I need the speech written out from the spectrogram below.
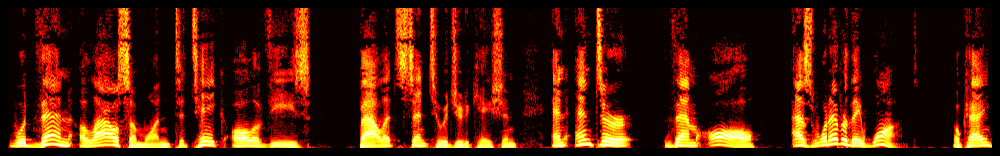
would then allow someone to take all of these ballots sent to adjudication and enter them all as whatever they want. Okay.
